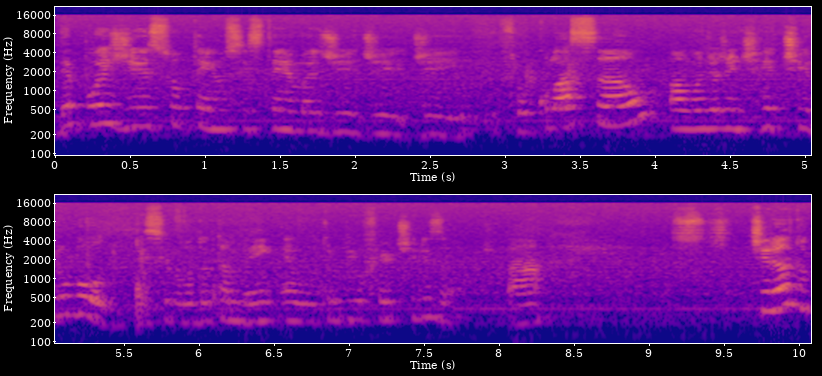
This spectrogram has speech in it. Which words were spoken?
Depois disso tem um sistema de, de, de floculação, onde a gente retira o lodo. Esse lodo também é outro biofertilizante. Tá? Tirando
